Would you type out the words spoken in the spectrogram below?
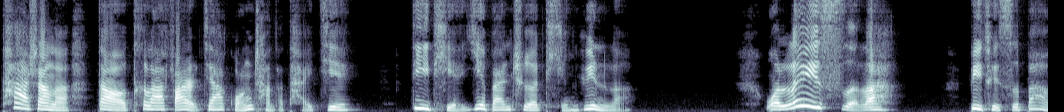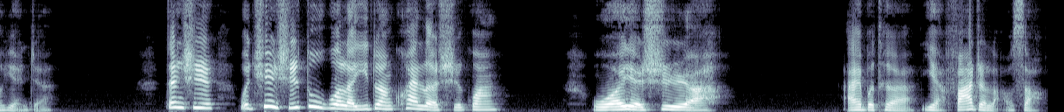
踏上了到特拉法尔加广场的台阶。地铁夜班车停运了。我累死了，碧翠丝抱怨着。但是我确实度过了一段快乐时光。我也是啊，艾伯特也发着牢骚。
